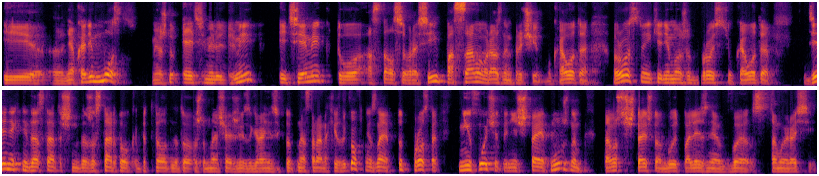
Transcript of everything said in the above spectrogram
И э, необходим мост между этими людьми и теми, кто остался в России по самым разным причинам. У кого-то родственники не может бросить, у кого-то денег недостаточно, даже стартового капитала для того, чтобы начать жизнь за границей. Кто-то иностранных языков не знает, кто-то просто не хочет и не считает нужным, потому что считает, что он будет полезнее в самой России.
